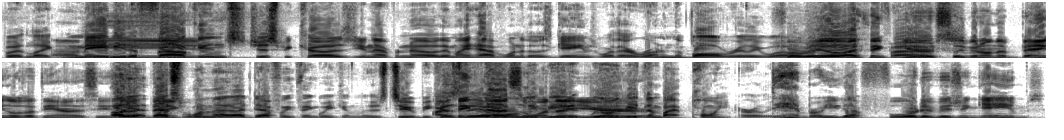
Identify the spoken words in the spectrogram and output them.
but like I maybe the mean- Falcons, just because you never know. They might have one of those games where they're running the ball really well. For real, I think you're Facts. sleeping on the Bengals at the end of the season. Oh I yeah, that's think- one that I definitely think we can lose too because think they that's the only one beat that we only beat you're- them by a point earlier. Damn, bro, you got four division games.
